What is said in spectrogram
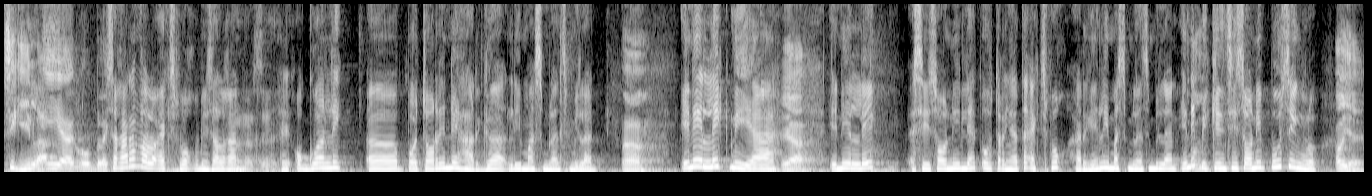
sih gila. Iya, goblok. Sekarang kalau Xbox misalkan, eh, oh gua leak eh, bocorin deh harga 599. Ah, Ini leak nih ya. Iya. Ini leak si Sony lihat, oh ternyata Xbox harganya 599. Ini bikin si Sony pusing loh. oh iya.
